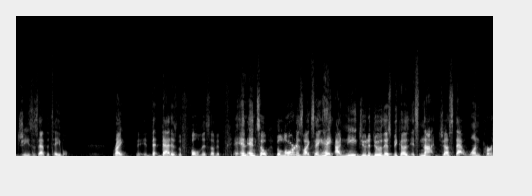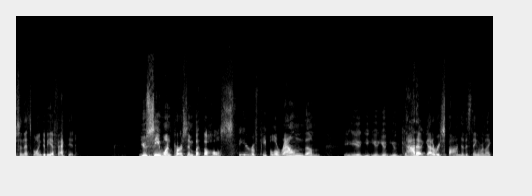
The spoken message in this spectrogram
Jesus at the table, right? That, that is the fullness of it. And, and so the Lord is like saying, hey, I need you to do this because it's not just that one person that's going to be affected. You see one person, but the whole sphere of people around them. You, you, you, you, gotta, you gotta respond to this thing. And we're like,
